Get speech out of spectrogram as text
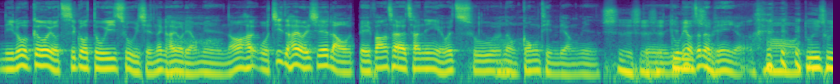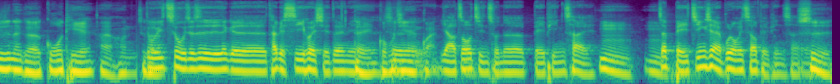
你如果各位有吃过都一处，以前那个还有凉面，然后还我记得还有一些老北方菜的餐厅也会出那种宫廷凉面。是是是，也没有真的便宜啊。哦，都一处就是那个锅贴，嗯，都一处就是那个台北市议会斜对面，对，国父纪念馆，亚洲仅存的北平菜。嗯嗯，在北京现在也不容易吃到北平菜。是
